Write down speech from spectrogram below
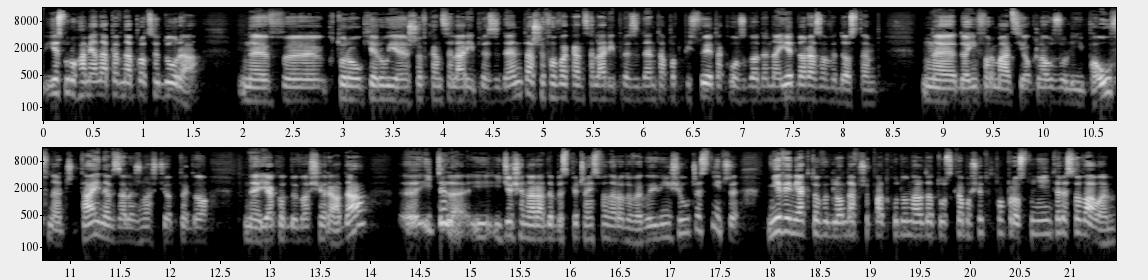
jest uruchamiana pewna procedura w, którą kieruje szef kancelarii prezydenta. Szefowa kancelarii prezydenta podpisuje taką zgodę na jednorazowy dostęp do informacji o klauzuli poufne czy tajne, w zależności od tego, jak odbywa się rada. I tyle. I idzie się na Radę Bezpieczeństwa Narodowego i w niej się uczestniczy. Nie wiem, jak to wygląda w przypadku Donalda Tuska, bo się tym po prostu nie interesowałem.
